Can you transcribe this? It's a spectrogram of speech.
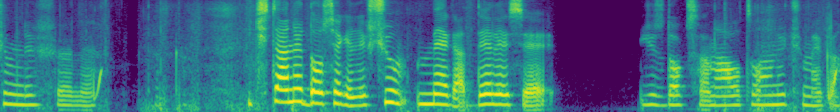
şimdi şöyle bir dakika. İki tane dosya gelecek. Şu mega DLS 196 13 mega.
